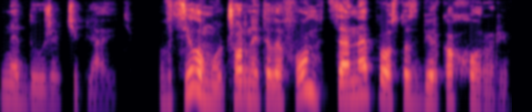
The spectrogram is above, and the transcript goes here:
не дуже чіпляють. В цілому, чорний телефон це не просто збірка хорорів,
